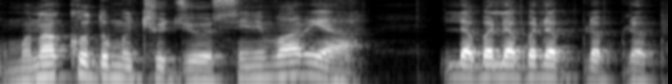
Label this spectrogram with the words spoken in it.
Amına kodumu çocuğu seni var ya. Laba laba lap lap lap.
